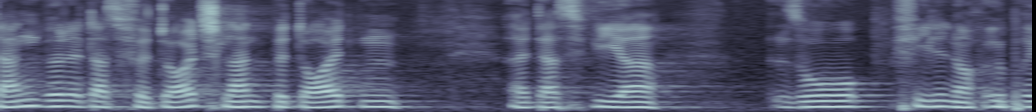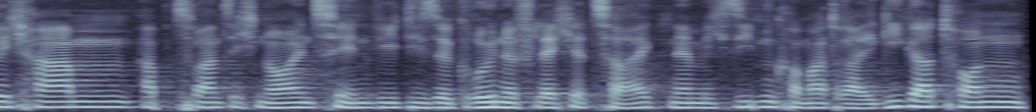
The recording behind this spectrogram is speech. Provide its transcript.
dann würde das für Deutschland bedeuten, äh, dass wir so viel noch übrig haben ab 2019, wie diese grüne Fläche zeigt, nämlich 7,3 Gigatonnen.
